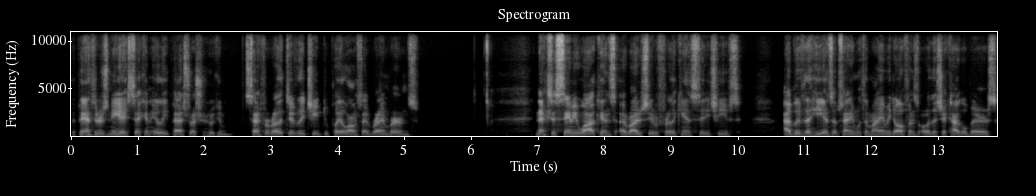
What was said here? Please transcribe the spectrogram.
The Panthers need a second elite pass rusher who can sign for relatively cheap to play alongside Brian Burns. Next is Sammy Watkins, a wide receiver for the Kansas City Chiefs. I believe that he ends up signing with the Miami Dolphins or the Chicago Bears.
